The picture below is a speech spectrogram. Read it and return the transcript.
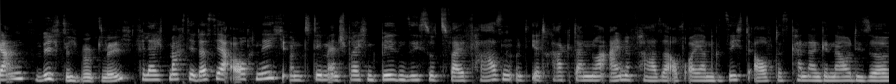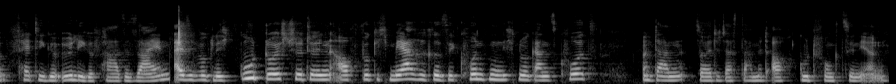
Ganz wichtig, wirklich. Vielleicht macht ihr das ja auch nicht und dementsprechend bilden sich so zwei Phasen und ihr tragt dann nur eine Phase auf eurem Gesicht auf. Das kann dann genau diese fettige, ölige Phase sein. Also wirklich gut durchschütteln, auch wirklich mehrere Sekunden, nicht nur ganz kurz. Und dann sollte das damit auch gut funktionieren.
